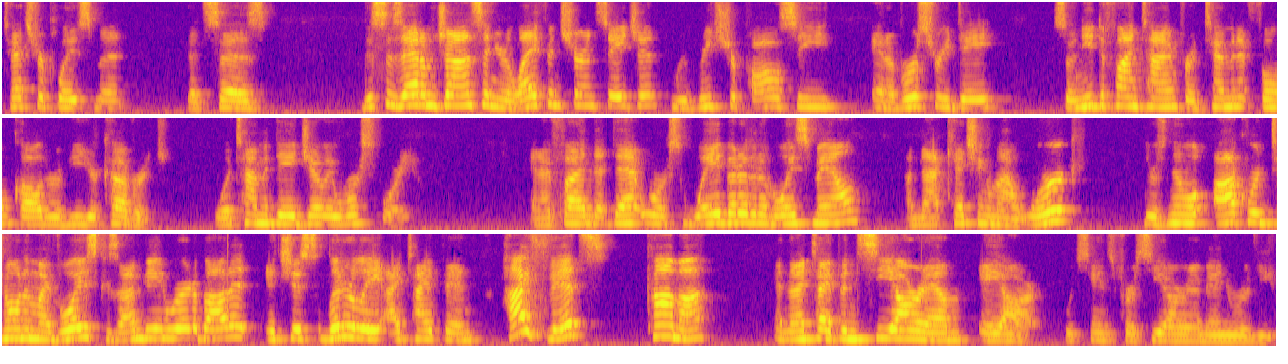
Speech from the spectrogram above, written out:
text replacement that says, "This is Adam Johnson, your life insurance agent. We've reached your policy anniversary date, so need to find time for a 10-minute phone call to review your coverage. What time of day generally works for you?" And I find that that works way better than a voicemail. I'm not catching them at work. There's no awkward tone in my voice because I'm being weird about it. It's just literally I type in "Hi Fitz," comma, and then I type in CRM AR which stands for CRM Annual Review.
